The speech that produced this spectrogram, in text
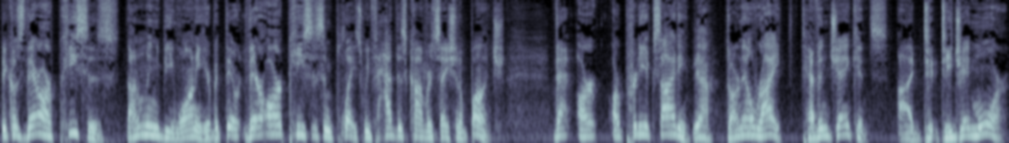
Because there are pieces. I don't mean to be wanty here, but there there are pieces in place. We've had this conversation a bunch that are are pretty exciting. Yeah. Darnell Wright, Teven Jenkins, uh, D- DJ Moore.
